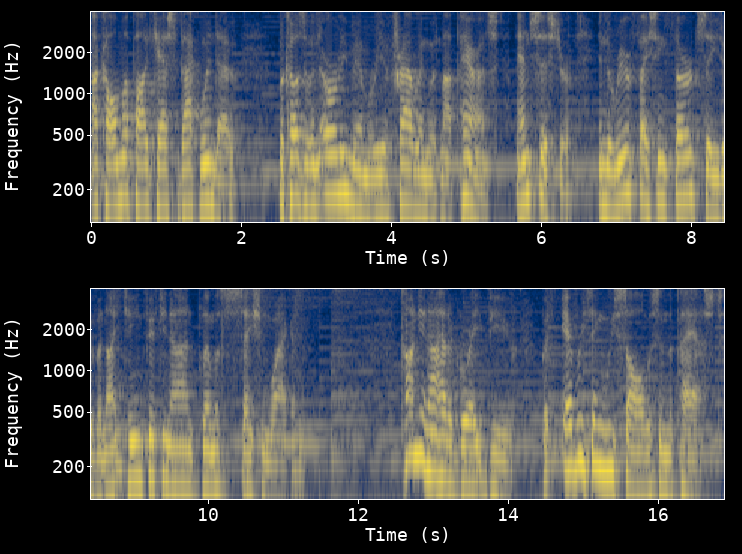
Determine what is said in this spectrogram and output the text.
I call my podcast Back Window because of an early memory of traveling with my parents and sister in the rear facing third seat of a 1959 Plymouth station wagon. Connie and I had a great view, but everything we saw was in the past.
